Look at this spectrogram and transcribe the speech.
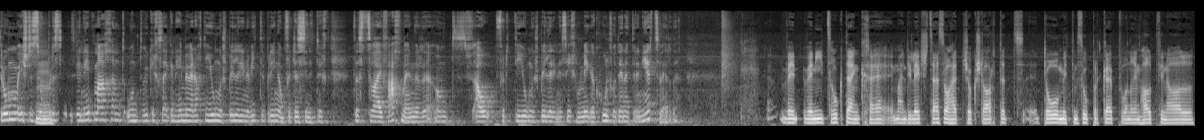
Darum ist es das super, mm. dass wir nicht machen und wirklich sagen, hey, wir wollen auch die jungen Spielerinnen weiterbringen und für das sind natürlich das zwei Fachmänner und auch für die jungen Spielerinnen sicher mega cool, von denen trainiert zu werden. Wenn, wenn ich zurückdenke, ich meine, die letzte Saison hat schon gestartet, hier mit dem Supercup, wo er im Halbfinale,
